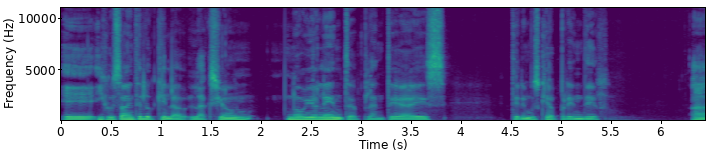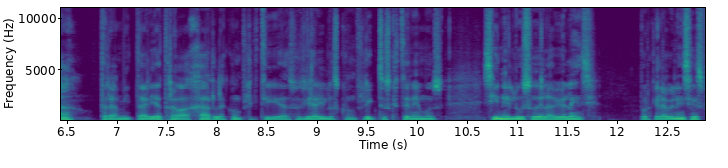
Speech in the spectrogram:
Eh, y justamente lo que la, la acción no violenta plantea es, tenemos que aprender a tramitar y a trabajar la conflictividad social y los conflictos que tenemos sin el uso de la violencia, porque la violencia es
